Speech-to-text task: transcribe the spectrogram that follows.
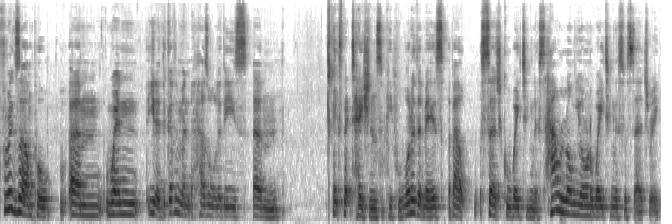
For example, um, when you know the government has all of these um, expectations of people, one of them is about surgical waiting lists. How long you're on a waiting list for surgery.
